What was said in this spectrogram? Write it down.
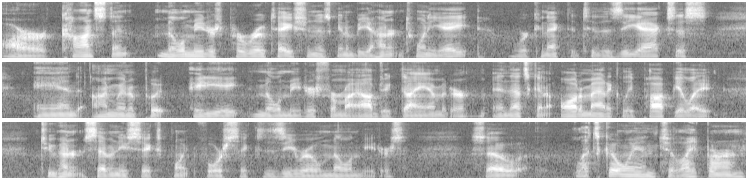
Our constant millimeters per rotation is going to be 128 we're connected to the z-axis and I'm going to put 88 millimeters for my object diameter and that's going to automatically populate 276.460 millimeters. So let's go into Lightburn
